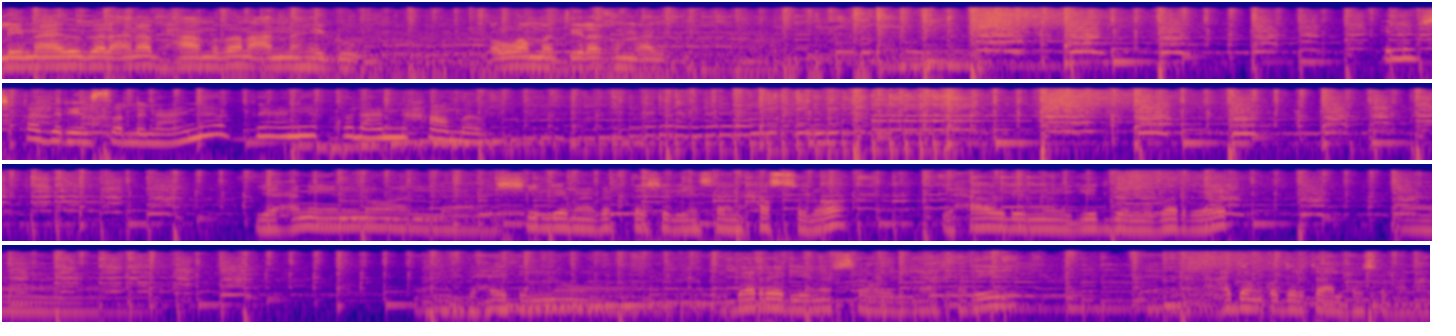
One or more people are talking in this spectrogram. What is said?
اللي ما يذوق العنب حامضا عنه يقول. والله ما انت لكم علم اللي مش قادر يوصل للعنب يعني يقول عنه حامض. يعني إنه الشيء اللي ما بيقدرش الإنسان يحصله يحاول إنه يجد له مبرر آه، بحيث إنه يبرر لنفسه أو للاخرين آه، عدم قدرته على الحصول على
